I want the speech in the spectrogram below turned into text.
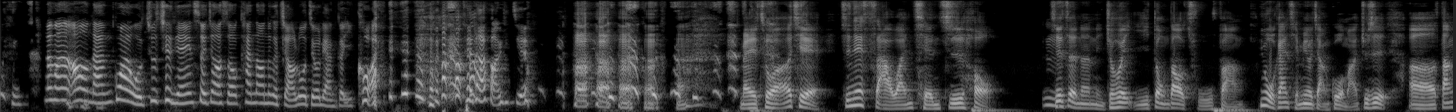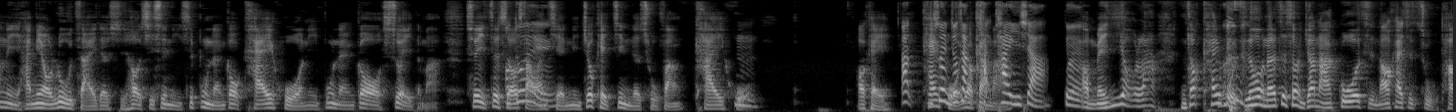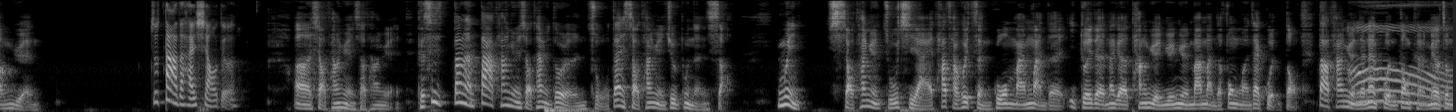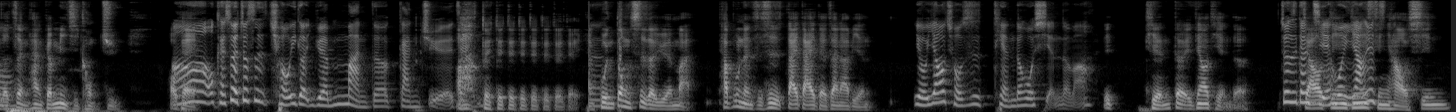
那他哦，难怪我就前几天睡觉的时候看到那个角落只有两个一块，在他房间。没错，而且今天撒完钱之后。接着呢，你就会移动到厨房，因为我刚才前面有讲过嘛，就是呃，当你还没有入宅的时候，其实你是不能够开火，你不能够睡的嘛，所以这时候撒完钱，你就可以进你的厨房开火。OK 啊，所以你就这样开开一下，对。啊，没有啦，你知道开火之后呢，这时候你就要拿锅子，然后开始煮汤圆，就大的还小的。呃，小汤圆，小汤圆。可是，当然，大汤圆、小汤圆都有人煮，但小汤圆就不能少，因为你小汤圆煮起来，它才会整锅满满的一堆的那个汤圆，圆圆满满的凤丸在滚动。大汤圆的那滚动可能没有这么的震撼跟密集恐惧。OK，OK，所以就是求一个圆满的感觉，这样。对对对对对对对对，滚动式的圆满，它不能只是呆呆的在那边。有要求是甜的或咸的吗？甜的一定要甜的，就是跟结婚一样，因为好心。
